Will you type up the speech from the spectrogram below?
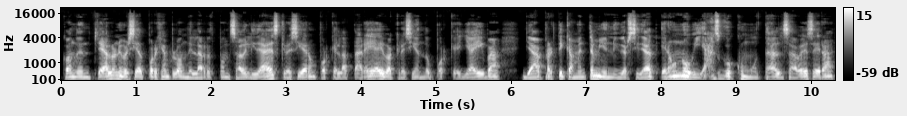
cuando entré a la universidad, por ejemplo, donde las responsabilidades crecieron porque la tarea iba creciendo, porque ya iba, ya prácticamente mi universidad era un noviazgo como tal, ¿sabes? Era,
